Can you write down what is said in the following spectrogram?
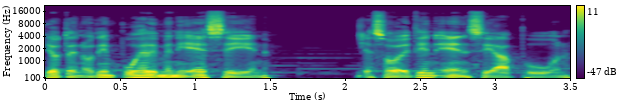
joten otin puhelimeni esiin ja soitin ensiapuun.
